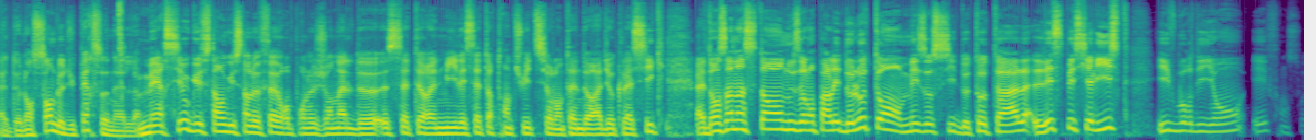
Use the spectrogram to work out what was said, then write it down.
de l'ensemble du personnel. Merci Augustin. Augustin Lefebvre pour le journal de 7h30. Il est 7h38 sur l'antenne de Radio Classique. Dans un instant, nous allons parler de l'OTAN, mais aussi de Total, les spécialistes Yves Bourdillon et François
